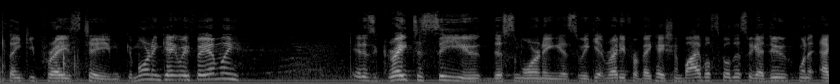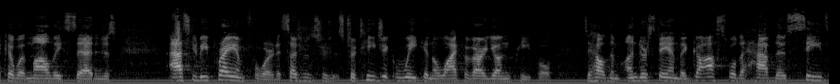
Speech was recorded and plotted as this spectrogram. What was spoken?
thank you, praise team. Good morning, Gateway family. It is great to see you this morning as we get ready for Vacation Bible School this week. I do want to echo what Molly said and just ask you to be praying for it. It's such a strategic week in the life of our young people to help them understand the gospel, to have those seeds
